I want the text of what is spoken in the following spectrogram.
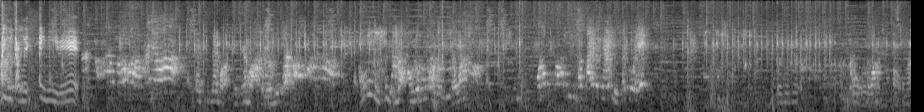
ไอ้จังเลย ไอ้นี่นี่เอ้แม่บอกแม่บอกเอาเร็วบุกออกอะ เอ้าผมบอกเอาเร็วบุกออกอย่างเดียววะเขาลงเขาเขาใช้ไปไงหรือใช้ตัวเล็กเฮ้ยเฮ้ยเฮ้ยอาเขาว่าอกมา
